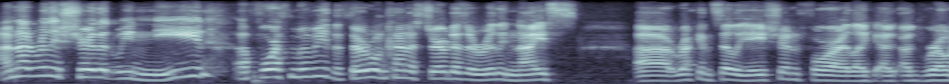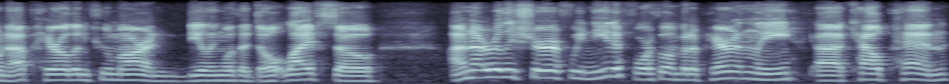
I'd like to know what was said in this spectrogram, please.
I'm not really sure that we need a fourth movie. The third one kind of served as a really nice uh, reconciliation for like a, a grown-up Harold and Kumar and dealing with adult life. So I'm not really sure if we need a fourth one, but apparently uh, Kal Penn,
